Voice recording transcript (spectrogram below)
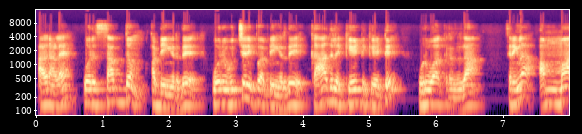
அதனால ஒரு சப்தம் அப்படிங்கிறது ஒரு உச்சரிப்பு அப்படிங்கிறது காதுல கேட்டு கேட்டு உருவாக்குறது தான் சரிங்களா? அம்மா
